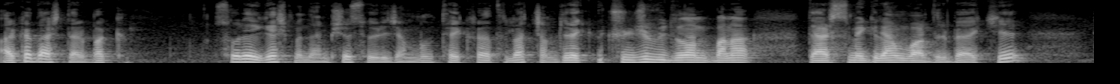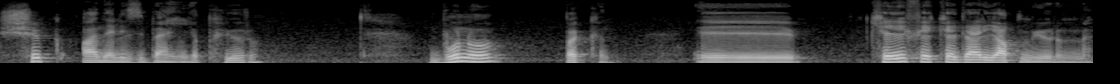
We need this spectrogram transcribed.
Arkadaşlar bakın soruya geçmeden bir şey söyleyeceğim. Bunu tekrar hatırlatacağım. Direkt 3. videodan bana dersime giren vardır belki. Şık analizi ben yapıyorum. Bunu bakın e, keyfe keder yapmıyorum ben.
